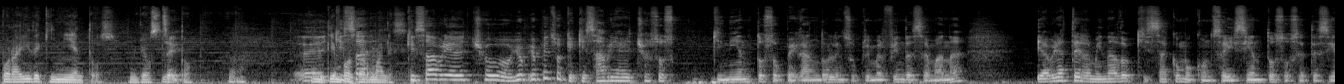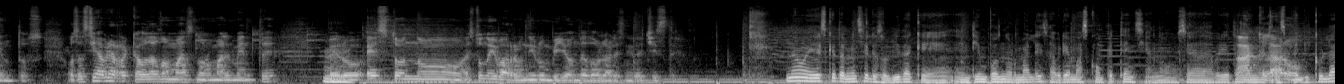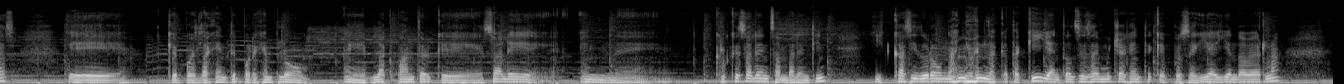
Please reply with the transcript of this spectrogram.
por ahí de 500, yo siento. en eh, tiempos normales. Quizá habría hecho, yo, yo pienso que quizá habría hecho esos 500 o pegándole en su primer fin de semana y habría terminado quizá como con 600 o 700. O sea, sí habría recaudado más normalmente, pero esto no esto no iba a reunir un billón de dólares ni de chiste. No, es que también se les olvida que en tiempos normales habría más competencia, ¿no? O sea, habría también ah, otras películas eh, que pues la gente, por ejemplo, eh, Black Panther que sale en... Eh, creo que sale en San Valentín y casi dura un año en la cataquilla, entonces hay mucha gente que pues seguía yendo a verla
